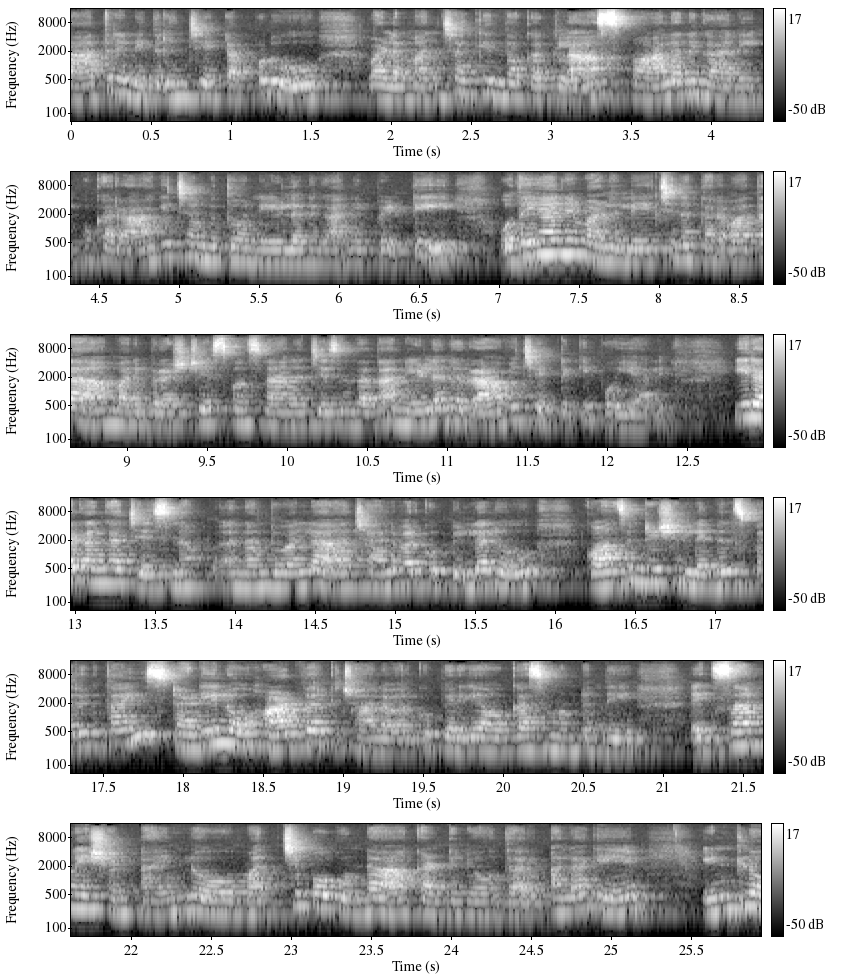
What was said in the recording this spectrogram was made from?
రాత్రి నిద్రించేటప్పుడు వాళ్ళ మంచం కింద ఒక గ్లాస్ పాలను కానీ ఒక రాగి చెంబుతో నీళ్ళను కానీ పెట్టి ఉదయాన్నే వాళ్ళు లేచిన తర్వాత మరి బ్రష్ చేసుకొని స్నానం చేసిన తర్వాత ఆ నీళ్ళను రావి చెట్టుకి పోయాలి. ఈ రకంగా చేసినందువల్ల చాలా వరకు పిల్లలు కాన్సన్ట్రేషన్ లెవెల్స్ పెరుగుతాయి. స్టడీలో హార్డ్ వర్క్ చాలా వరకు పెరిగే అవకాశం ఉంటుంది. ఎగ్జామినేషన్ టైంలో మర్చిపోకుండా కంటిన్యూ అవుతారు. అలాగే ఇంట్లో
